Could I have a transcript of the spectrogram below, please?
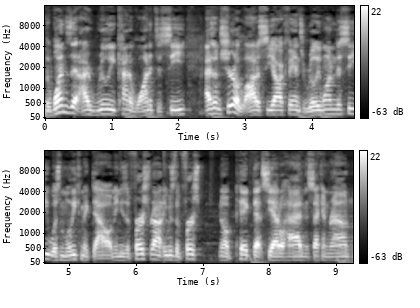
The ones that I really kind of wanted to see, as I'm sure a lot of Seahawk fans really wanted to see, was Malik McDowell. I mean, he's a first round. He was the first you know, pick that Seattle had in the second round.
